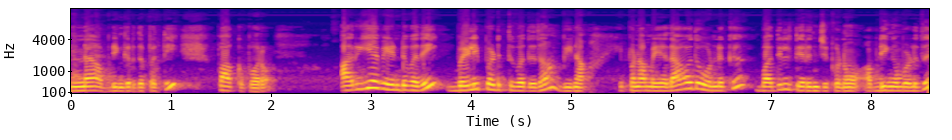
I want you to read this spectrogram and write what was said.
என்ன அப்படிங்கிறத பற்றி பார்க்க போகிறோம் அறிய வேண்டுவதை வெளிப்படுத்துவது தான் வினா. இப்போ நம்ம ஏதாவது ஒன்றுக்கு பதில் தெரிஞ்சுக்கணும் அப்படிங்கும் பொழுது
